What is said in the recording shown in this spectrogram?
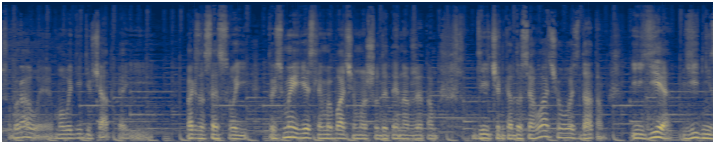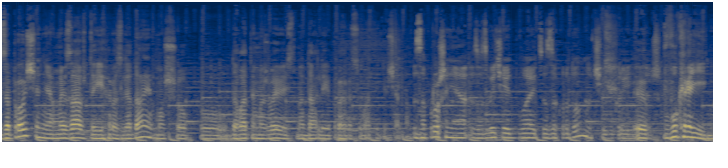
щоб грали молоді дівчатка і перш за все свої. Тобто ми, якщо ми бачимо, що дитина вже там дівчинка досягла чогось, да, там, і є гідні запрошення, ми завжди їх розглядаємо, щоб давати можливість надалі прогресувати дівчатам. Запрошення зазвичай відбуваються з-за кордону чи в Україні Е, теж? В Україні,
